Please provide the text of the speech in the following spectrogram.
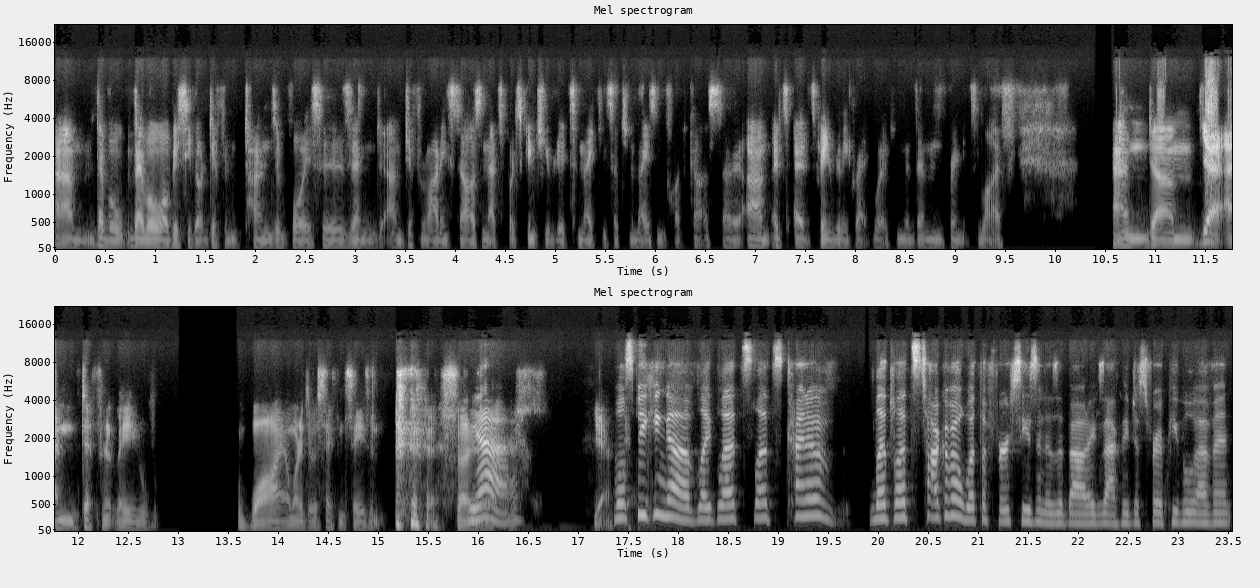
um, they've all they've all obviously got different tones of voices and um, different writing styles, and that's what's contributed to making such an amazing podcast. So um, it's it's been really great working with them and bring it to life. And um, yeah, and definitely why I want to do a second season. so yeah, yeah. Well, speaking of like, let's let's kind of let let's talk about what the first season is about exactly just for people who haven't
